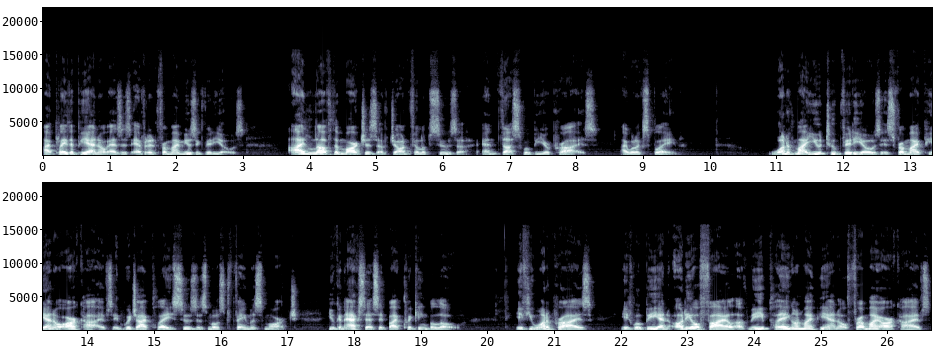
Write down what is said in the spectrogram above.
I play the piano as is evident from my music videos. I love the marches of John Philip Sousa, and thus will be your prize. I will explain. One of my YouTube videos is from my piano archives in which I play Sousa's most famous march. You can access it by clicking below. If you want a prize, it will be an audio file of me playing on my piano from my archives,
